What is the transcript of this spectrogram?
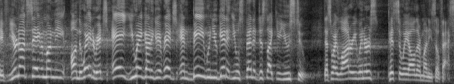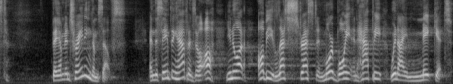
If you're not saving money on the way to rich, A, you ain't gonna get rich, and B, when you get it, you'll spend it just like you used to. That's why lottery winners piss away all their money so fast. They haven't been training themselves. And the same thing happens. Like, oh, you know what? I'll be less stressed and more buoyant and happy when I make it.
